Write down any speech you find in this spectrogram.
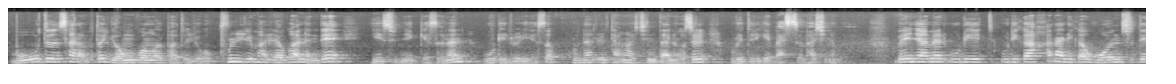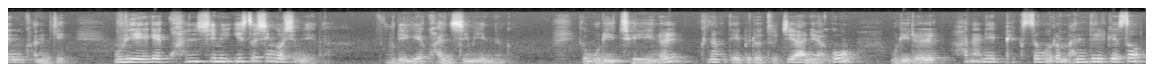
모든 사람부터 영광을 받으려고 군림하려고 하는데 예수님께서는 우리를 위해서 고난을 당하신다는 것을 우리들에게 말씀하시는 거예요. 왜냐하면 우리 우리가 하나님과 원수된 관계, 우리에게 관심이 있으신 것입니다. 우리에게 관심이 있는 것. 그러니까 우리 죄인을 그냥 내버려 두지 아니하고 우리를 하나님의 백성으로 만들기 위해서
